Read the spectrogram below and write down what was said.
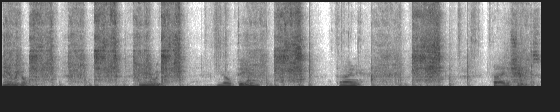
here we go. Here we go we obtaining tiny tiny shades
